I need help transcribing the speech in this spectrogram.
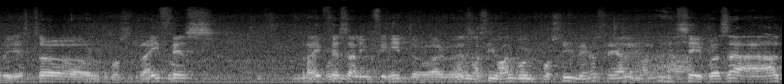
proyecto. Raíces, Raíces al infinito o algo de Algo eso. así, o algo imposible, no sé, algo, alguna... Sí, pues a- al,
